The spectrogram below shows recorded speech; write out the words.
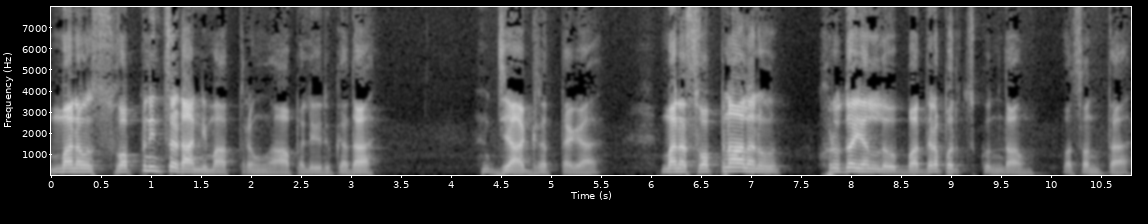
మనం స్వప్నించడాన్ని మాత్రం ఆపలేరు కదా. జాగ్రత్తగా మన స్వప్నాలను హృదయంలో భద్రపరుచుకుందాం వసంత.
